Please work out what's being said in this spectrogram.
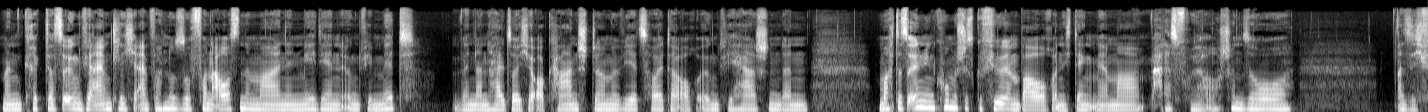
man kriegt das irgendwie eigentlich einfach nur so von außen immer in den Medien irgendwie mit. Wenn dann halt solche Orkanstürme wie jetzt heute auch irgendwie herrschen, dann macht das irgendwie ein komisches Gefühl im Bauch. Und ich denke mir immer, war das früher auch schon so? Also ich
